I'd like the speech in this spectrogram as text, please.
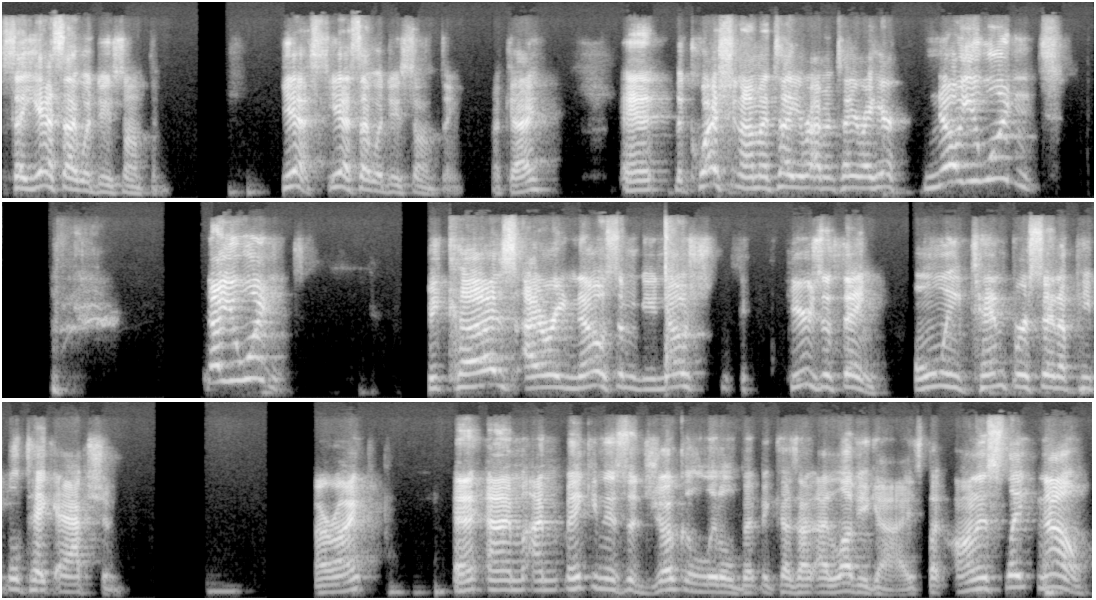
say yes, I would do something. Yes, yes, I would do something. Okay. And the question I'm going to tell you, I'm going to tell you right here, no, you wouldn't. no, you wouldn't because I already know some of you know. Here's the thing only 10% of people take action. All right. And I'm, I'm making this a joke a little bit because I, I love you guys, but honestly, no.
